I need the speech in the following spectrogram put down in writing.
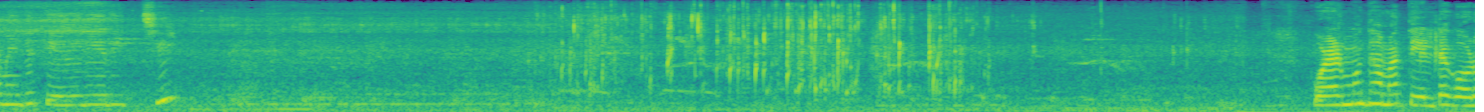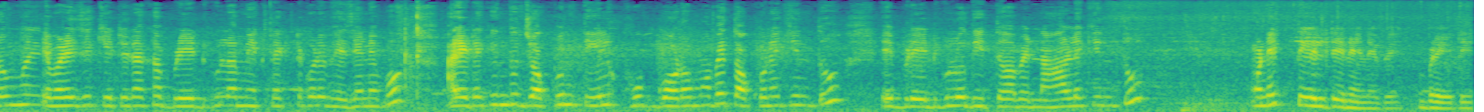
আমি এই যে তেল দিয়ে দিচ্ছি। কড়ার মধ্যে আমার তেলটা গরম হয়ে এবারে যে কেটে রাখা ব্রেডগুলো আমি একটা একটা করে ভেজে নেব। আর এটা কিন্তু যখন তেল খুব গরম হবে তখনই কিন্তু এই ব্রেডগুলো দিতে হবে, না হলে কিন্তু অনেক তেল টেনে নেবে ব্রেডে।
